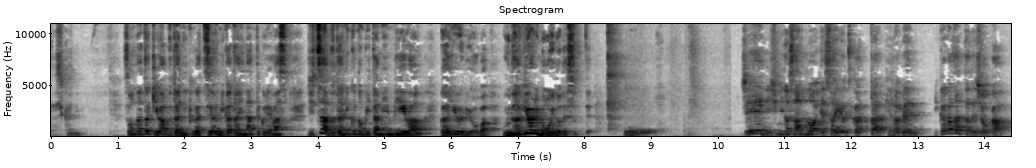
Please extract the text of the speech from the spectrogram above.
確かに。そんな時は豚肉が強い味方になってくれます。実は豚肉のビタミン B1、含有量はうなぎよりも多いのですって。おお。JA 西見野さんの野菜を使ったキャラ弁いかがだったでしょうか？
